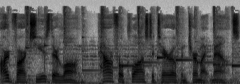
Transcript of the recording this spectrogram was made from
Aardvarks use their long, powerful claws to tear open termite mounds,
